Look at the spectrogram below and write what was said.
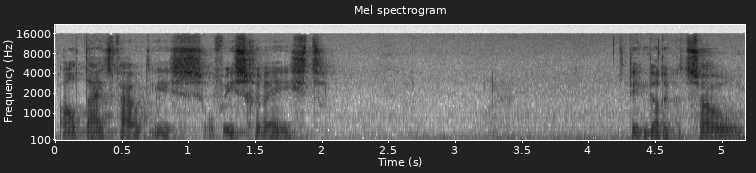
altijd fout is of is geweest. Ik denk dat ik het zo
